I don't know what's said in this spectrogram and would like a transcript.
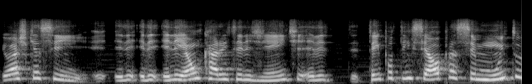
Eu acho que assim, ele, ele, ele é um cara inteligente, ele tem potencial pra ser muito,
